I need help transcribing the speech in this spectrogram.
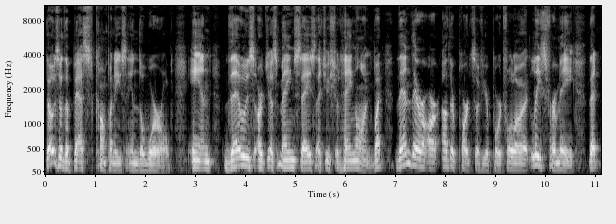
Those are the best companies in the world. And those are just mainstays that you should hang on. But then there are other parts of your portfolio, at least for me, that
